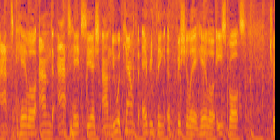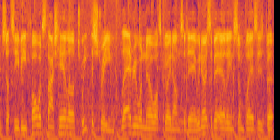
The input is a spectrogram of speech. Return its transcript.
at Halo and at HCS, our new account for everything officially Halo Esports. Twitch.tv forward slash Halo. Tweet the stream. Let everyone know what's going on today. We know it's a bit early in some places, but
